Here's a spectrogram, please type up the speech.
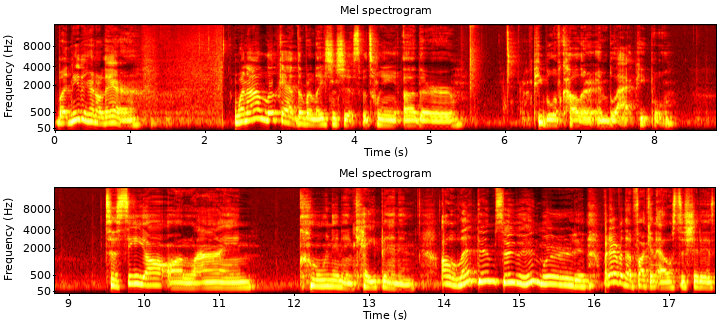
But neither here nor there. When I look at the relationships between other people of color and black people, to see y'all online cooning and caping and oh let them say the n-word and whatever the fucking else the shit is.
